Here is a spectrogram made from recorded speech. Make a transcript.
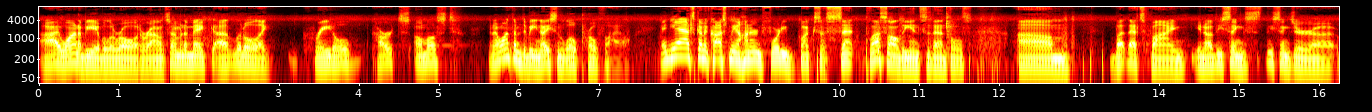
I want to be able to roll it around, so I'm going to make a little, like, cradle carts, almost. And I want them to be nice and low profile. And yeah, it's going to cost me 140 bucks a set, plus all the incidentals. Um, but that's fine. You know, these things, these things are uh,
